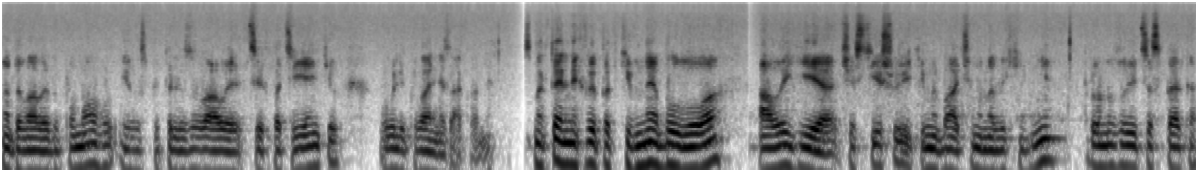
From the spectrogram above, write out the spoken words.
надавали допомогу і госпіталізували цих пацієнтів у лікувальні заклади. Смертельних випадків не було, але є частішують, і ми бачимо на вихідні, прогнозується спека.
